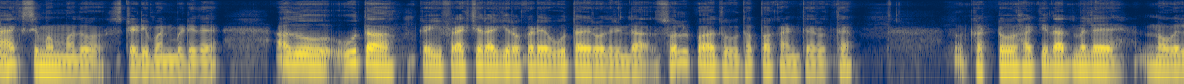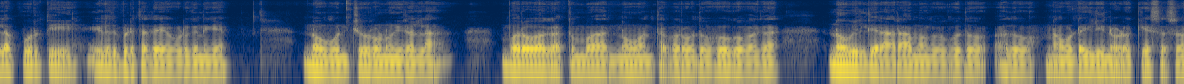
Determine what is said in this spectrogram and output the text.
ಮ್ಯಾಕ್ಸಿಮಮ್ ಅದು ಸ್ಟಡಿ ಬಂದುಬಿಟ್ಟಿದೆ. ಅದು ಊತ ಕೈ ಫ್ರ್ಯಾಕ್ಚರ್ ಆಗಿರೋ ಕಡೆ ಊತ ಇರೋದರಿಂದ ಸ್ವಲ್ಪ ಅದು ದಪ್ಪ ಕಾಣ್ತಾ ಇರುತ್ತೆ. ಕಟ್ಟು ಹಾಕಿದಾದ್ಮೇಲೆ ನೋವೆಲ್ಲ ಪೂರ್ತಿ ಇಳಿದು ಬಿಡ್ತದೆ ಹುಡುಗನಿಗೆ. ನೋವು ಒಂಚೂರು ಇರಲ್ಲ. ಬರೋವಾಗ ತುಂಬ ನೋವು ಅಂತ ಬರೋದು ಹೋಗುವಾಗ ನೋವಿಲ್ದಿರ ಆರಾಮಾಗಿ ಹೋಗೋದು, ಅದು ನಾವು ಡೈಲಿ ನೋಡೋ ಕೇಸಸ್ಸು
